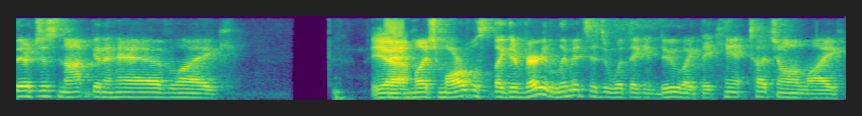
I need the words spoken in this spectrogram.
they're just not going to have like that Yeah. much Marvel's Like they're very limited to what they can do. Like they can't touch on like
